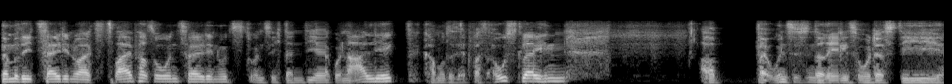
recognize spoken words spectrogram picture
wenn man die Zelte nur als Zwei-Personen-Zelte nutzt und sich dann diagonal legt, kann man das etwas ausgleichen. bei uns ist in der Regel so, dass die,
